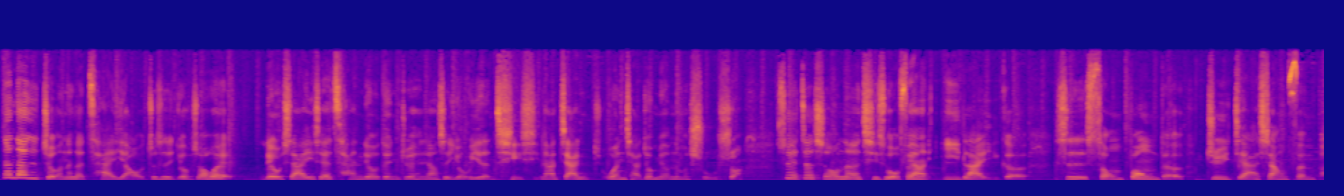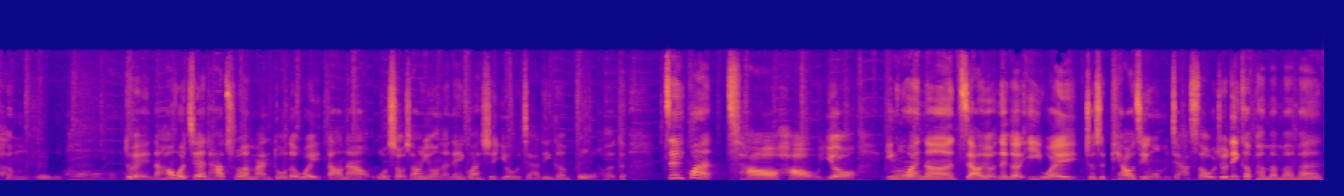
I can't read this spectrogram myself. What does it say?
但但是久了那个菜肴，就是有时候会留下一些残留的，你觉得很像是油烟的气息，那家里闻起来就没有那么舒爽。所以这时候呢，其实我非常依赖一个是怂蹦的居家香氛喷雾。哦。对，然后我记得它出了蛮多的味道。那我手上用的那一罐是尤加利跟薄荷的，这一罐超好用，因为呢，只要有那个异味就是飘进我们家的时候，我就立刻喷喷喷喷，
